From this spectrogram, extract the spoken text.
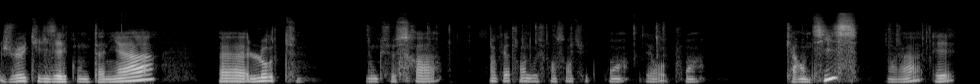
Je vais utiliser le compte Tania. Euh, L'autre, donc ce sera 192.168.0.46. Voilà, et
